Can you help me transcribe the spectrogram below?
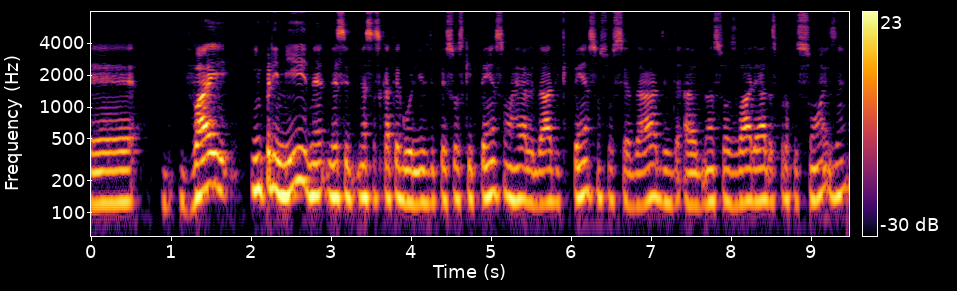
é, vai imprimir né, nesse, nessas categorias de pessoas que pensam a realidade, que pensam sociedade, nas suas variadas profissões, né,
